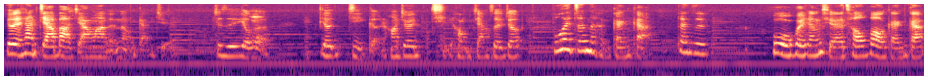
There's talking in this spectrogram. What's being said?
有点像家爸家妈的那种感觉，就是有个有几个，然后就会起哄这样，所以就不会真的很尴尬。但是我回想起来超爆尴尬，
